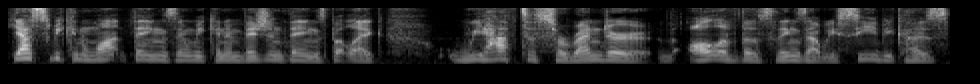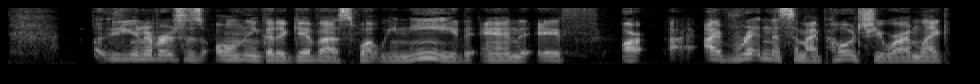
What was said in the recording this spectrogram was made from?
yes, we can want things and we can envision things, but like we have to surrender all of those things that we see because the universe is only going to give us what we need and if our i've written this in my poetry where i'm like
